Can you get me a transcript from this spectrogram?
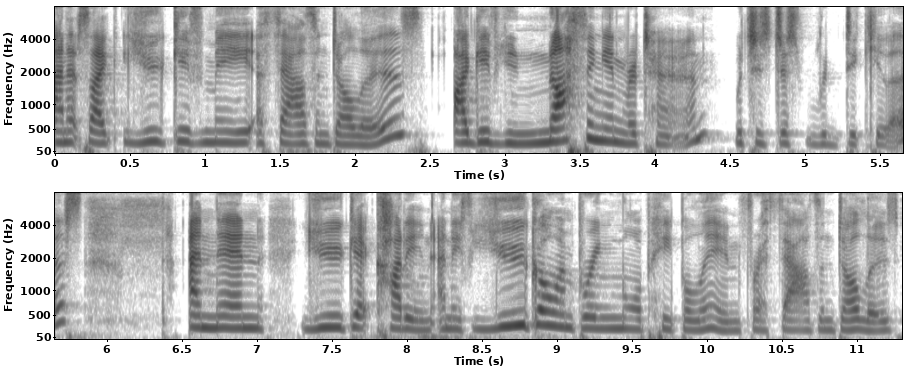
and it's like you give me a thousand dollars, I give you nothing in return, which is just ridiculous. And then you get cut in. And if you go and bring more people in for a thousand dollars,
